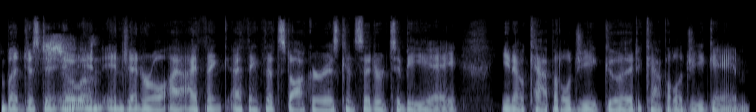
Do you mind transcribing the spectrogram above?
But just in, So, uh, in, in general, I, I think I think that Stalker is considered to be a, you know, capital G good, capital G game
